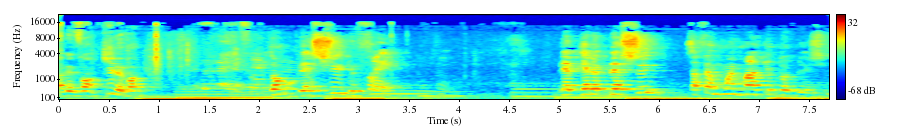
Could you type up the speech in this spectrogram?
On le vend. Qui le vend Donc, blessure de frère. Il y a des blessures, ça fait moins mal que d'autres blessures.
